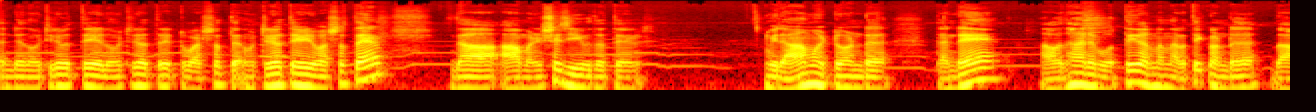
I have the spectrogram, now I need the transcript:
തന്റെ നൂറ്റി ഇരുപത്തേഴ് നൂറ്റി വർഷത്തെ നൂറ്റി ഇരുപത്തേഴ് വർഷത്തെ ദാ ആ മനുഷ്യ ജീവിതത്തെ വിരാമം ഇട്ടുകൊണ്ട് തന്റെ അവതാര പൂർത്തീകരണം നടത്തിക്കൊണ്ട് ദാ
